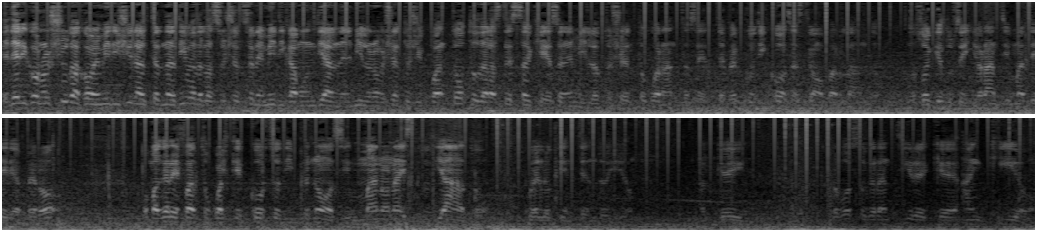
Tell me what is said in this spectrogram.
ed è riconosciuta come medicina alternativa dall'Associazione Medica Mondiale nel 1958 e dalla stessa Chiesa nel 1847. Per cui di cosa stiamo parlando? Lo so che tu sei ignorante in materia, però, o magari hai fatto qualche corso di ipnosi, ma non hai studiato quello che intendo io. Ok? Lo posso garantire che anch'io,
